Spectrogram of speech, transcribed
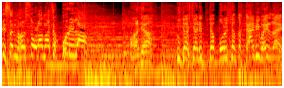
किसन भाऊ सोडा माझ्या पोरीला. माझ्या तुझ्याशी आणि तुझ्या पोरुषात काय बी बाहेर नाही.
